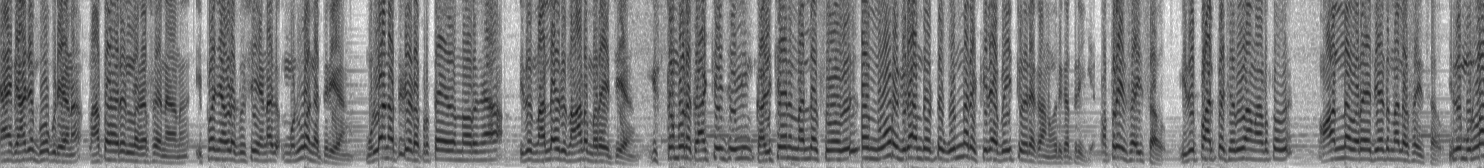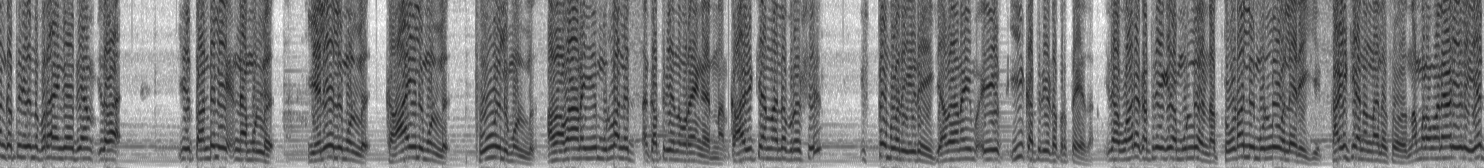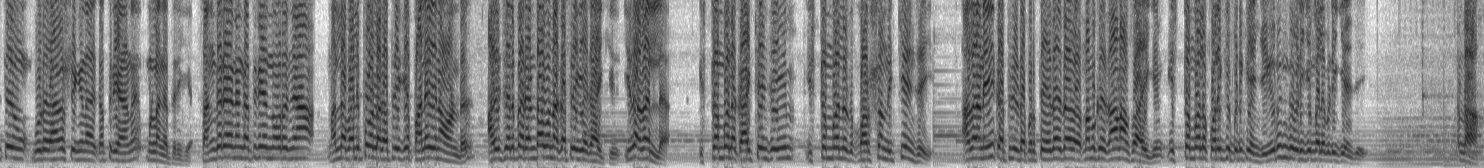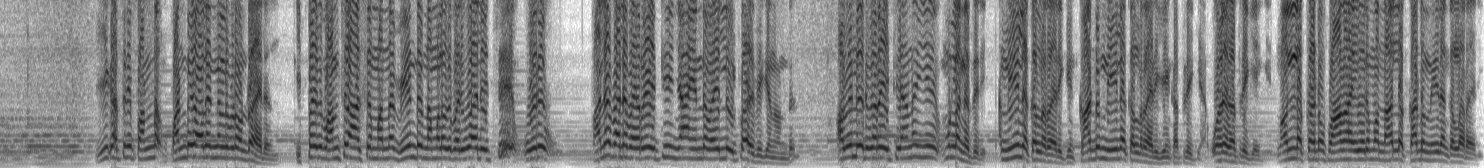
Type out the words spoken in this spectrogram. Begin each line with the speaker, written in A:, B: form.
A: ഞാൻ രാജൻ പോക്കുടിയാണ് നാത്താങ്കരയിലുള്ള കർഷകനാണ്. ഇപ്പൊ ഞാൻ ഇവിടെ കൃഷി ചെയ്യണ മുള്ളൻ കത്തിരിയാണ്. മുള്ളൻ കത്തിരിയുടെ പ്രത്യേകത എന്ന് പറഞ്ഞാൽ ഇത് നല്ലൊരു നാടൻ വെറൈറ്റിയാണ് ഇഷ്ടംപോലെ കാക്കുകയും ചെയ്യും കഴിക്കാനും നല്ല സ്വാദ്. നൂറ് ഗ്രാം തൊട്ട് ഒന്നര കിലോ വെയിറ്റ് വരെ കാണും ഒരു കത്തിരിക്ക്. അത്രയും സൈസ് ആവും. ഇതിപ്പോ അല്പം ചെറുതാണ് അടുത്തത്. നല്ല വെറൈറ്റി ആയിട്ട് നല്ല ആവും. ഇത് മുള്ളൻ കത്തിരി എന്ന് പറയാൻ കാര്യം ഇതാ ഈ തണ്ടിൽ മുള്ള്? ഇലയിൽ മുള്ള് കായലും മുള്ള് പൂവിൽ മുള്ള്. അതാണ് ഈ മുള്ളൻ കത്തിരി എന്ന് പറയാൻ കാരണം. കഴിക്കാൻ നല്ല ബ്രഷ് ഇഷ്ടം പോലെ ഈടയിരിക്കും അതാണ് ഈ- ഈ കത്രിയുടെ പ്രത്യേകത. ഇത് ഓരോ കത്തിരിക്ക മുള്ളു കണ്ട തുടൽ മുള്ളു പോലെ ഇരിക്കും. കഴിക്കാനും നല്ല സ്വാദം. നമ്മളെ മലയാളികൾ ഏറ്റവും കൂടുതൽ ആകർഷിക്കുന്ന കത്രിയാണ് മുള്ളൻ കത്തിരിക്ക സങ്കരനം കത്തിരി എന്ന് പറഞ്ഞാൽ നല്ല വലിപ്പമുള്ള കത്തിരിക്ക പല ഇനമുണ്ട്. അത് ചിലപ്പോൾ രണ്ടാമത്തെ കത്തിരിക്ക കായ്ക്കും. ഇതല്ല ഇഷ്ടം പോലെ കായ്ക്കുകയും ചെയ്യും ഇഷ്ടം പോലെ വർഷം നിൽക്കുകയും ചെയ്യും. അതാണ് ഈ കത്രിയുടെ പ്രത്യേകത. ഇത് നമുക്ക് കാണാൻ സാധിക്കും ഇഷ്ടം പോലെ കൊലക്കി പിടിക്കുകയും ചെയ്യും. ഇറുങ്ക് പിടിക്കും പോലെ പിടിക്കുകയും ചെയ്യും. കണ്ടോ? ഈ കത്തിരി പണ്ട് പണ്ട് കാലങ്ങളിൽ ഇവിടെ ഉണ്ടായിരുന്നു. ഇപ്പൊ ഇത് വംശനാശം വന്ന് വീണ്ടും നമ്മളത് പരിപാലിച്ച് ഒരു പല പല വെറൈറ്റി ഞാൻ എന്റെ വയലിൽ ഉത്പാദിപ്പിക്കുന്നുണ്ട് അതിലൊരു വെറൈറ്റിയാണ് ഈ മുള്ളങ്കത്തിരി. നീല കളറായിരിക്കും കടും നീല കളറായിരിക്കും കത്തിരിക്ക. ഓരോ കത്തിരിക്കയ്ക്ക്. നല്ല കടും പാങ്ങായി വരുമ്പോൾ നല്ല കടും നീല കളറായിരിക്കും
